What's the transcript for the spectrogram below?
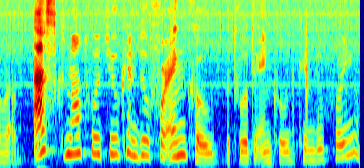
well, ask not what you can do for ENCODE, but what ENCODE can do for you.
